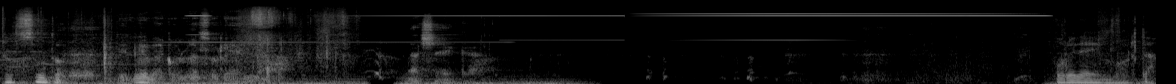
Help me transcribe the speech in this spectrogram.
Tessuto viveva con la sorella, la cieca. Pure lei è morta.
